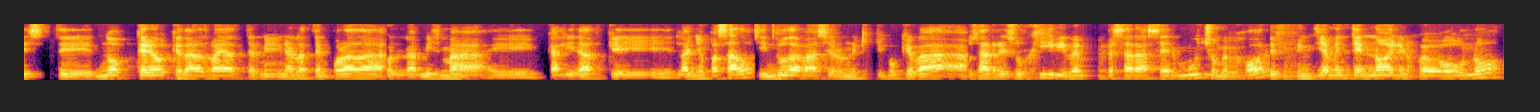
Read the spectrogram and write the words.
Este, no creo que Dallas vaya a terminar la temporada con la misma eh, calidad que el año pasado. Sin duda va a ser un equipo que va a, a resurgir y va a empezar a ser mucho mejor. Definitivamente no en el juego 1,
